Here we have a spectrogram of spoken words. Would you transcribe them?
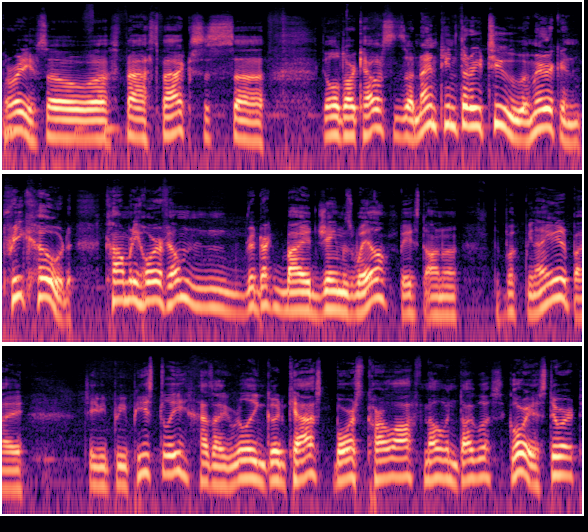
Alrighty, so uh, fast facts. This uh, the Old Dark House is a 1932 American pre-code comedy horror film directed by James Whale, based on uh, the book Benighted by J.B.P. Priestley. Has a really good cast: Boris Karloff, Melvyn Douglas, Gloria Stewart,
